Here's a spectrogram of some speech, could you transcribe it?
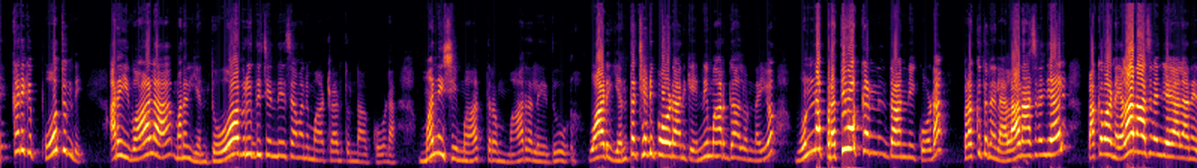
ఎక్కడికి పోతుంది? అరే ఇవాళ మనం ఎంతో అభివృద్ధి చెందేశామని మాట్లాడుతున్నా కూడా మనిషి మాత్రం మారలేదు. వాడు ఎంత చెడిపోవడానికి ఎన్ని మార్గాలు ఉన్నాయో ఉన్న ప్రతి ఒక్క దాన్ని కూడా ప్రకృతిని ఎలా నాశనం చేయాలి? పక్కవాడిని ఎలా నాశనం చేయాలి అనే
